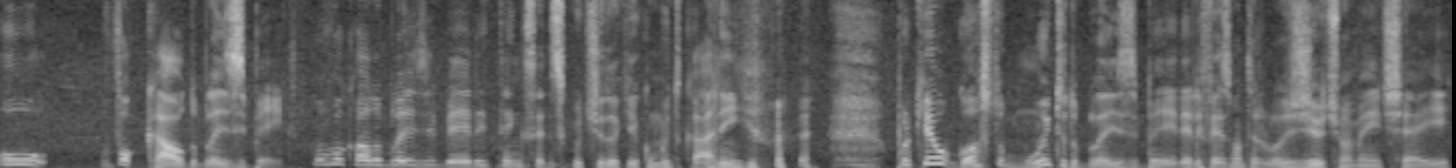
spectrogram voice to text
o vocal do Blaze Bailey. O vocal do Blaze Bailey tem que ser discutido aqui com muito carinho, porque eu gosto muito do Blaze Bailey. Ele fez uma trilogia ultimamente aí,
